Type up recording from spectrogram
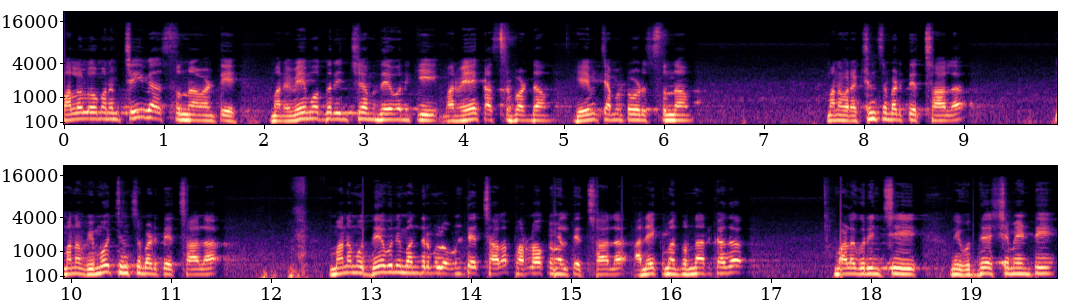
బలలో మనం చేయి వేస్తున్నామంటే మనం ఏం ఉద్ధరించాం దేవునికి? మనం ఏం కష్టపడ్డాం? ఏం చెమటోడుస్తున్నాం మనం రక్షించబడితే చాలా మనం విమోచించబడితే చాలా మనము దేవుని మందిరంలో ఉంటే చాలా పరలోకం వెళ్తే చాలా. అనేక మంది ఉన్నారు కదా. వాళ్ళ గురించి నీ ఉద్దేశం ఏంటి?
